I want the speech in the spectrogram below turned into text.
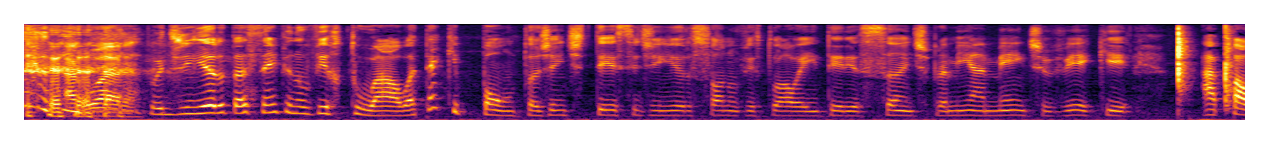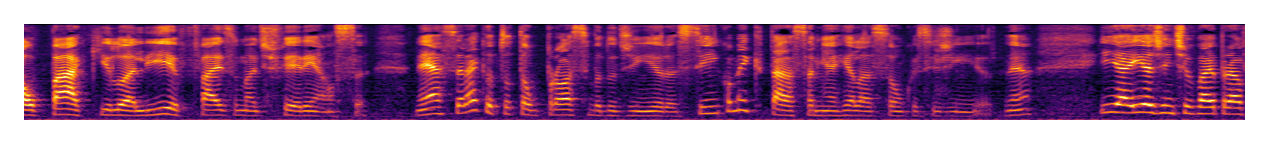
agora. O dinheiro está sempre no virtual. Até que ponto a gente ter esse dinheiro só no virtual é interessante para minha mente ver que apalpar aquilo ali faz uma diferença? Né? Será que eu estou tão próxima do dinheiro assim? Como é que está essa minha relação com esse dinheiro, né? E aí a gente vai para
